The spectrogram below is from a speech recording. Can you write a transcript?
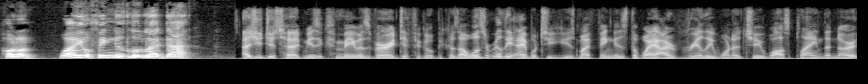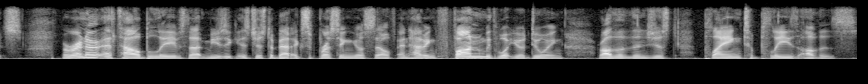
Hold on. Why your fingers look like that? As you just heard, music for me was very difficult because I wasn't really able to use my fingers the way I really wanted to whilst playing the notes. Moreno et al. believes that music is just about expressing yourself and having fun with what you're doing rather than just playing to please others.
